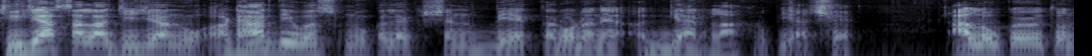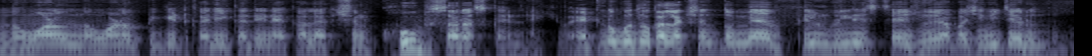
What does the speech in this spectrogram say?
જીજા સાલા જીજાનું અઢાર દિવસનું કલેક્શન બે કરોડ અને અગિયાર લાખ રૂપિયા છે. આ લોકોએ તો નવ્વાણું નવ્વાણું ટિકિટ કરી કરીને કલેક્શન ખૂબ સરસ કરી નાખ્યું. એટલું બધું કલેક્શન તો મેં ફિલ્મ રિલીઝ થઈ જોયા પછી વિચાર્યું જ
